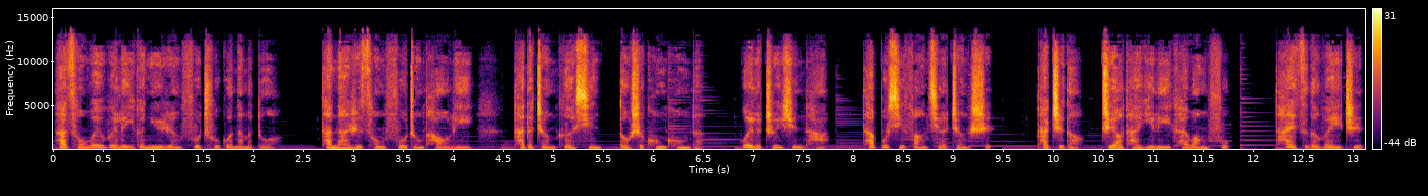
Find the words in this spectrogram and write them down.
他从未为了一个女人付出过那么多。他那日从府中逃离，他的整个心都是空空的。为了追寻她，他不惜放弃了正事。他知道，只要他一离开王府，太子的位置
